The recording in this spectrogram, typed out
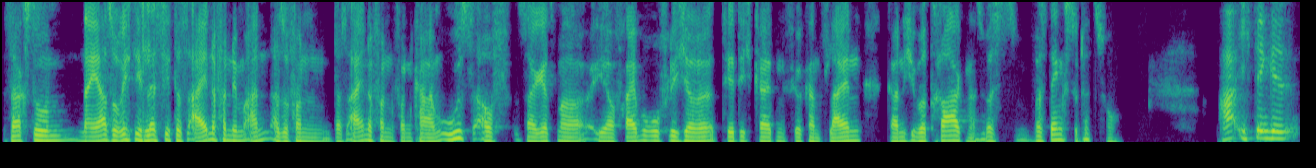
sagst du, naja, so richtig lässt sich das eine von dem an, also von das eine von, von KMUs auf, sage ich jetzt mal, eher freiberuflichere Tätigkeiten für Kanzleien gar nicht übertragen. Also was, was denkst du dazu? Ah, ich denke,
